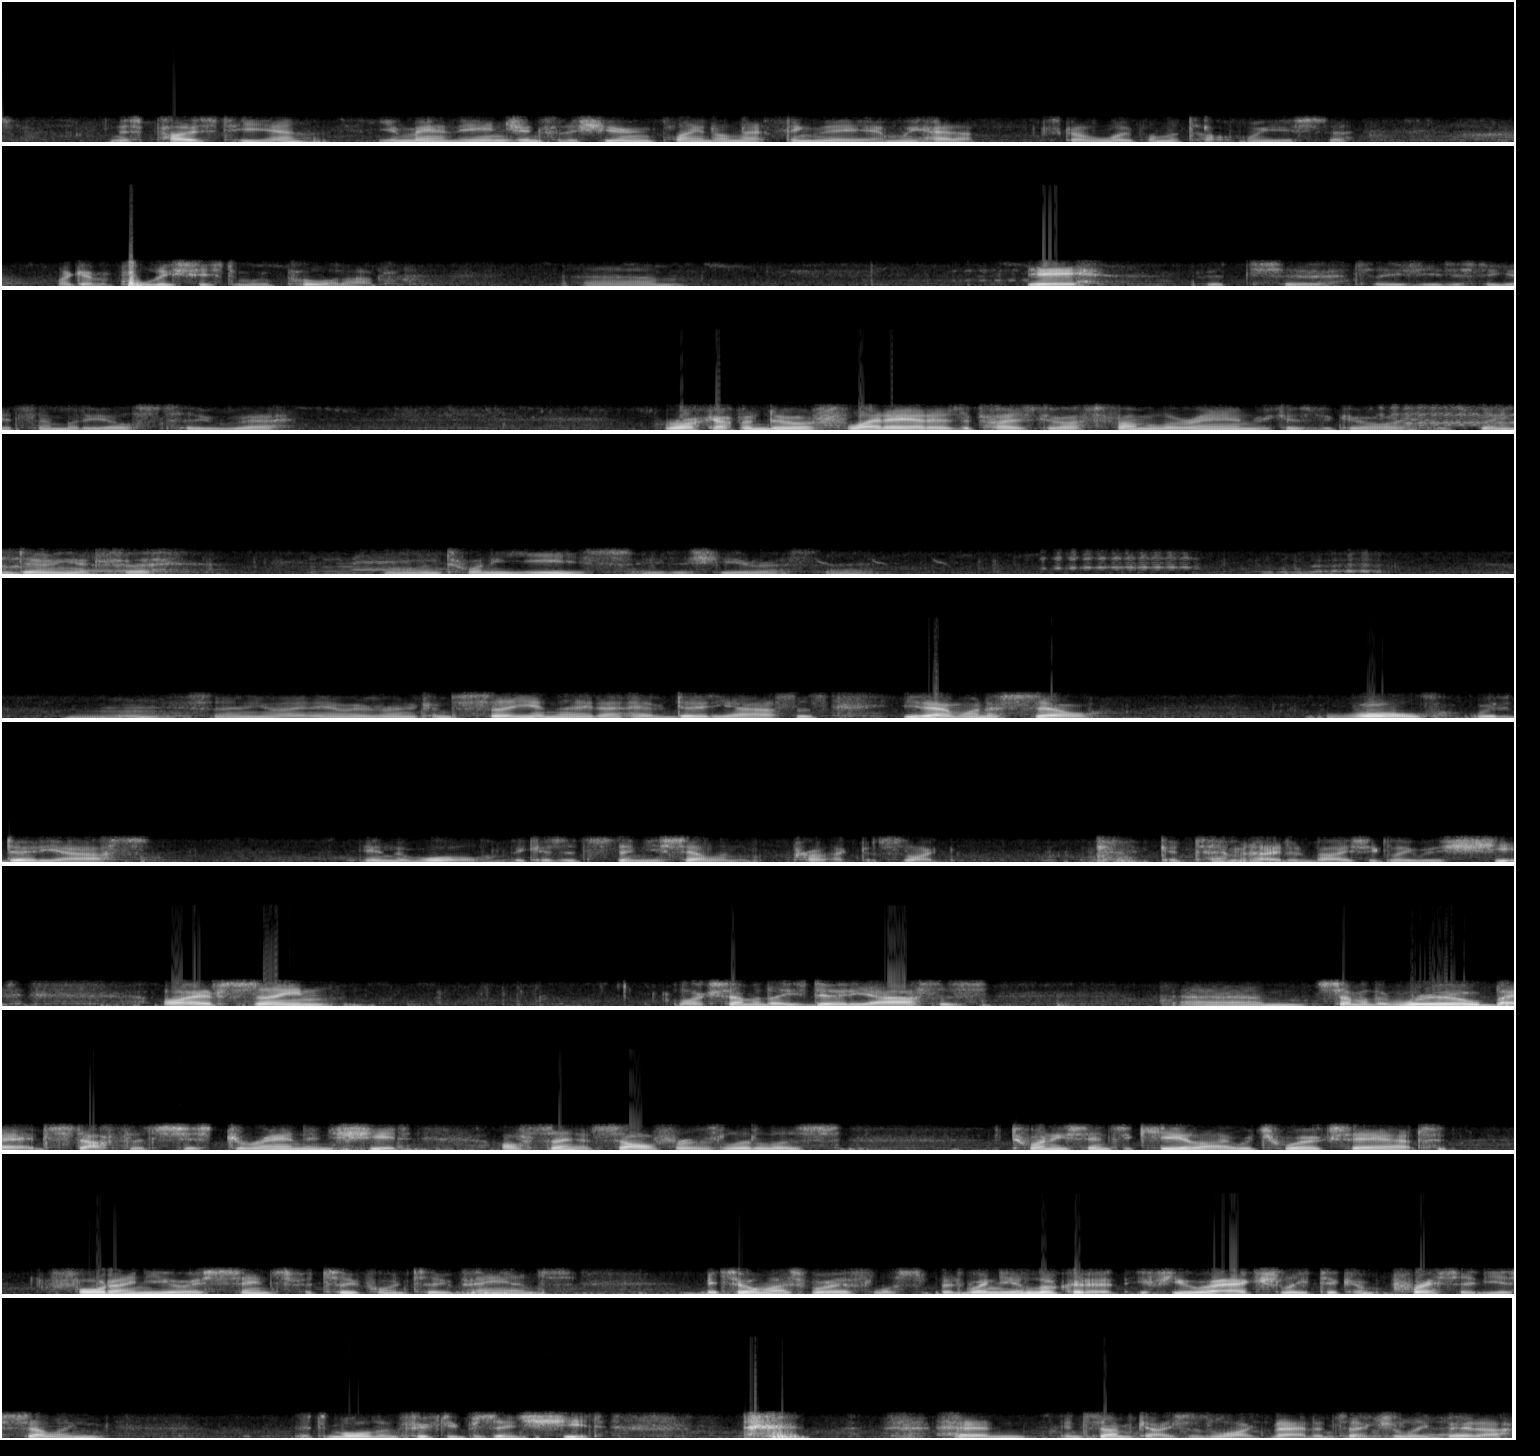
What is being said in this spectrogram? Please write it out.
This post here, you mount the engine for the shearing plant on that thing there, and we had a. It's got a loop on the top. And we used to like have a pulley system, we'd pull it up. Um, yeah, but uh, it's easier just to get somebody else to uh, rock up and do it flat out as opposed to us fumble around because the guy has been doing it for more than 20 years. He's a shearer, so. Hmm, so anyway, now everyone can see and they don't have dirty asses. You don't want to sell wool with dirty ass in the wool because it's then you're selling product that's like contaminated basically with shit. I have seen like some of these dirty asses, um, some of the real bad stuff that's just drowned in shit. I've seen it sold for as little as 20 cents a kilo, which works out 14 US cents for 2.2 pounds it's almost worthless. But when you look at it, if you were actually to compress it, you're selling it's more than 50% shit. and in some cases like that, it's actually better.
